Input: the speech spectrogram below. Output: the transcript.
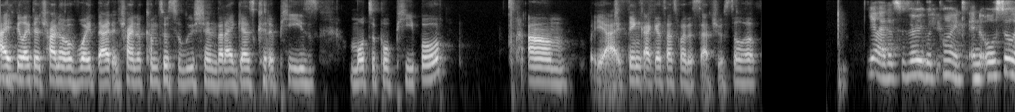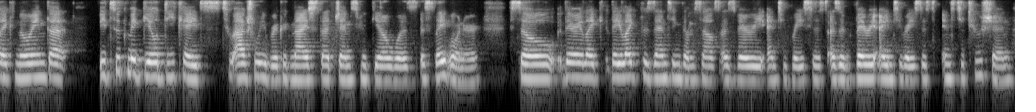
I feel like they're trying to avoid that and trying to come to a solution that I guess could appease multiple people. Um, but yeah, I think I guess that's why the statue is still up. Yeah, that's a very good point. And also like knowing that it took McGill decades to actually recognize that James McGill was a slave owner. So they're like they like presenting themselves as very anti-racist, as a very anti-racist institution,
